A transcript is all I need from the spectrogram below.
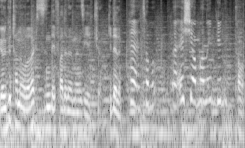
Görgü tanığı olarak sizin de ifade vermeniz gerekiyor. Gidelim. He tamam. Ben eşyamı alayım geleyim. Tamam.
